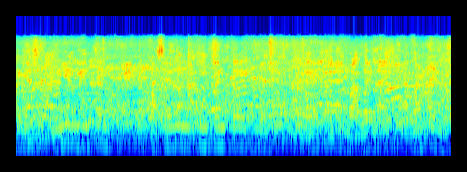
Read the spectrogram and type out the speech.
que ya se tenía en mente hacer un, puente en donde la, la parte de los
